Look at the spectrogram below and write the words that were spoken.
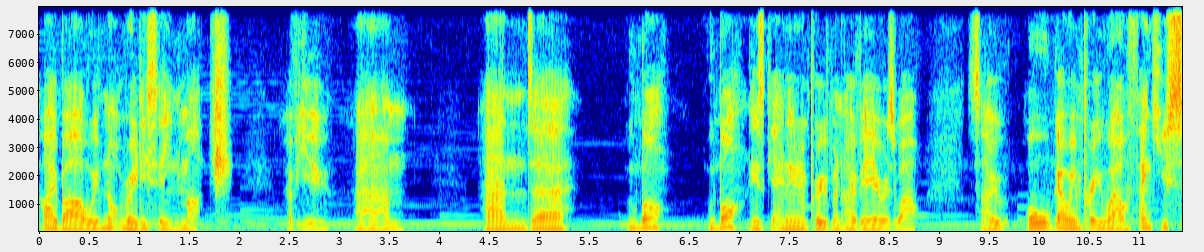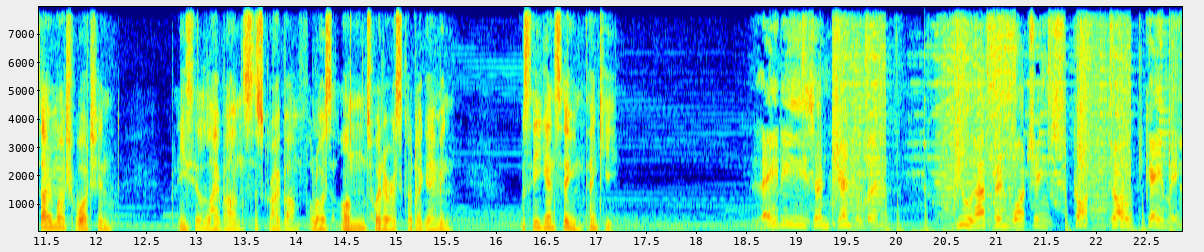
Tybar, we've not really seen much of you. Um, and uh, Ubon, Ubon is getting an improvement over here as well. So all going pretty well. Thank you so much for watching. Please hit the like button, subscribe button, follow us on Twitter at Scott Gaming. We'll see you again soon. Thank you. Ladies and gentlemen, you have been watching Scott Dog Gaming.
